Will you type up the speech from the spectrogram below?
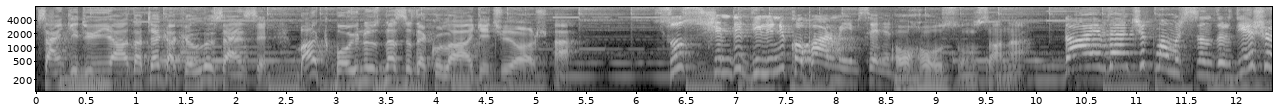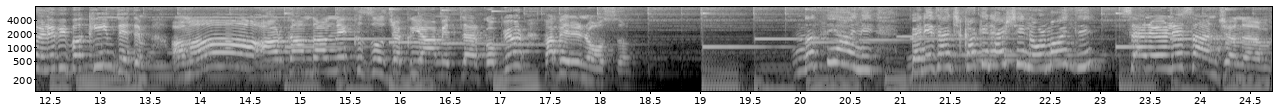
Sanki dünyada tek akıllı sensin. Bak boynuz nasıl da kulağa geçiyor. Ha, Sus şimdi dilini koparmayayım senin. oh olsun sana. Daha evden çıkmamışsındır diye şöyle bir bakayım dedim. Ama arkamdan ne kızılca kıyametler kopuyor haberin olsun. Nasıl yani? Ben evden çıkarken her şey normaldi. Sen öyle san canım.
